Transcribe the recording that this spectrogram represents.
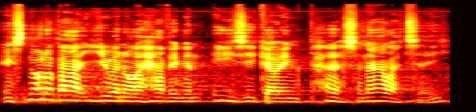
It's not about you and I having an easygoing personality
